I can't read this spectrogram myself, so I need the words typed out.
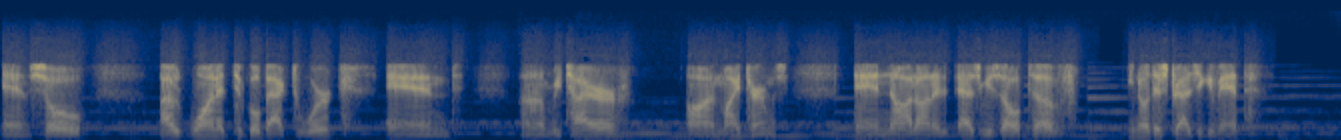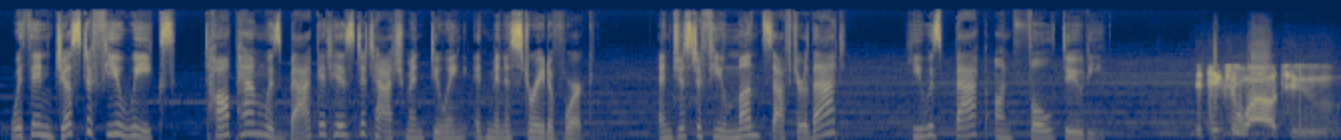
And so I wanted to go back to work and um, retire on my terms, and not on it as a result of you know this tragic event. Within just a few weeks, Topham was back at his detachment doing administrative work. And just a few months after that, he was back on full duty. It takes a while to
